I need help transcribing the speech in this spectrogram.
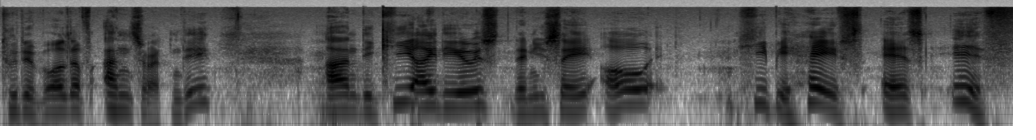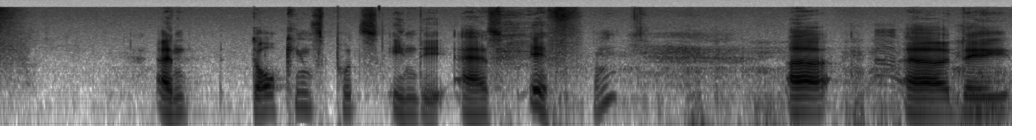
to the world of uncertainty. And the key idea is then you say, oh, he behaves as if. And Dawkins puts in the as if. Hmm? Uh, uh, the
